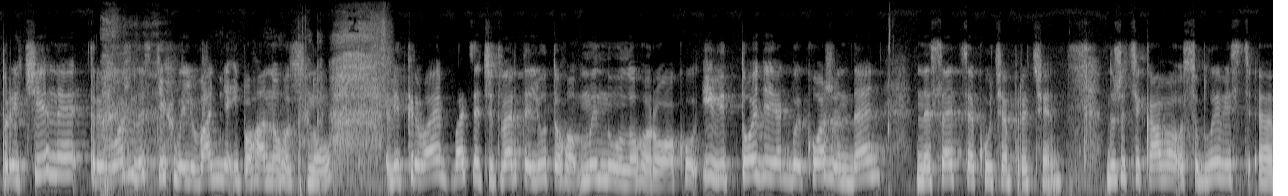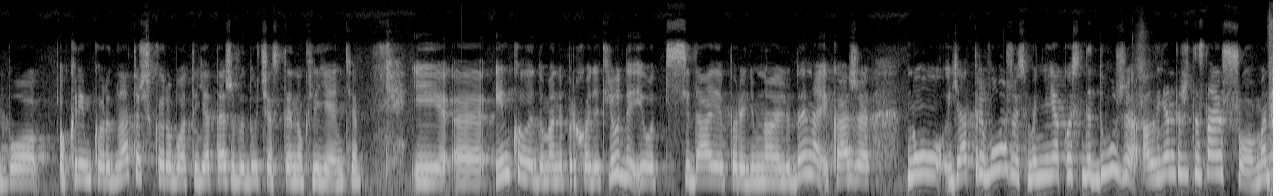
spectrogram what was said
Причини тривожності, хвилювання і поганого сну. Відкриваємо 24 лютого минулого року, і відтоді, якби кожен день несеться куча причин. Дуже цікава особливість, е, бо окрім координаторської роботи, я теж веду частину клієнтів. І е, інколи до мене приходять люди, і от сідає переді мною людина і каже: Ну, я тривожусь, мені якось не дуже, але я навіть не знаю, що. В мене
